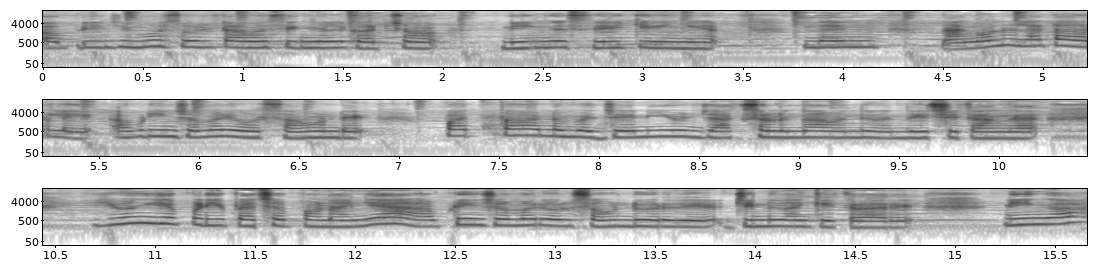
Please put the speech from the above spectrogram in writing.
அப்படின்னு மாதிரி சொல்லிட்டு அவன் சிக்னல் கட்சான் நீங்கள் சிரிக்கிறீங்க. தென் நாங்கள் ஒன்றும் லேட்டாக வரலே அப்படின்ற மாதிரி ஒரு சவுண்டு பார்த்தா நம்ம ஜெனியும் ஜாக்சனும் தான் வந்து வந்துச்சுருக்காங்க இவங்க எப்படி பேச்சப் போனாங்க அப்படின்ற மாதிரி ஒரு சவுண்டு வருது. ஜின்னு தான் கேட்குறாரு நீங்கள்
